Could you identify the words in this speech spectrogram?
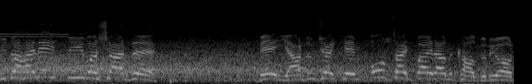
Müdahale etmeyi başardı. Ve yardımcı hakem offside bayrağını kaldırıyor.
